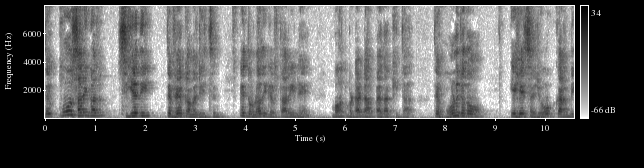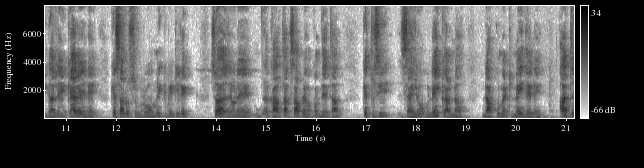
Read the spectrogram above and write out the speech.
ਤੇ ਉਹ ਸਾਰੀ ਗੱਲ ਸੀਏ ਦੀ ਤੇ ਫਿਰ ਕਮਲਜੀਤ ਸਿੰਘ, ਇਹ ਦੋਨਾਂ ਦੀ ਗ੍ਰਿਫਤਾਰੀ ਨੇ ਬਹੁਤ ਵੱਡਾ ਡਰ ਪੈਦਾ ਕੀਤਾ। ਤੇ ਹੁਣ ਜਦੋਂ ਇਹ ਸਹਿਯੋਗ ਕਰਨ ਦੀ ਗੱਲ ਇਹ ਕਹਿ ਰਹੇ ਨੇ ਕਿ ਸਾਨੂੰ ਸ਼੍ਰੋਮਣੀ ਕਮੇਟੀ ਨੇ ਸ- ਅਕਾਲ ਤਖਤ ਸਾਹਿਬ ਨੇ ਹੁਕਮ ਦਿੱਤਾ ਕਿ ਤੁਸੀਂ ਸਹਿਯੋਗ ਨਹੀਂ ਕਰਨਾ, ਡਾਕੂਮੈਂਟ ਨਹੀਂ ਦੇਣੇ। ਅੱਜ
